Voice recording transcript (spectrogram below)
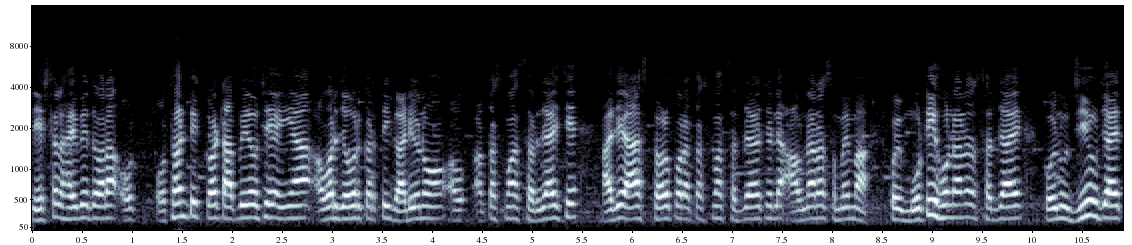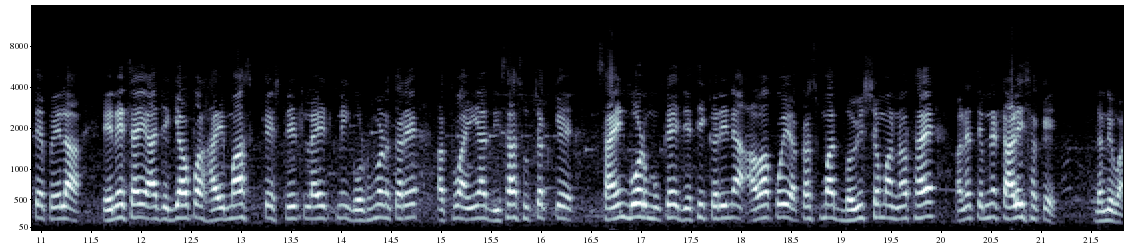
નેશનલ હાઈવે દ્વારા ઓથેન્ટિક કટ આપેલો છે, અહીંયા અવર જવર કરતી ગાડીઓનો અકસ્માત સર્જાય છે. આજે આ સ્થળ પર અકસ્માત સર્જાયો છે એટલે આવનારા સમયમાં કોઈ મોટી હોનારત સર્જાય, કોઈનું જીવ જાય તે પહેલાં એનએચઆઈ આ જગ્યા ઉપર હાઈ માસ્ક કે સ્ટ્રીટ લાઇટની ગોઠવણ કરે અથવા અહીંયા દિશા સૂચક કે સાઇનબોર્ડ મૂકે જેથી કરીને આવા કોઈ અકસ્માત ભવિષ્યમાં ન થાય અને તેમને ટાળી શકે. ધન્યવાદ.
